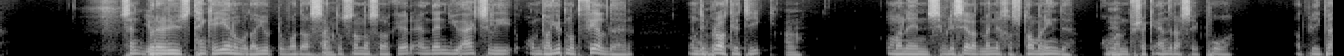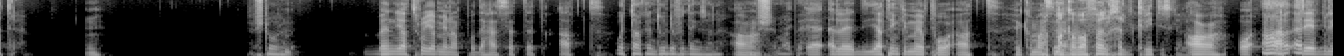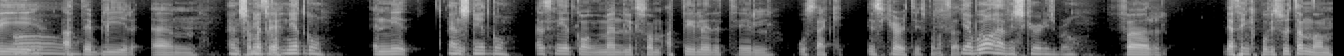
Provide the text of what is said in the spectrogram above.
Sen Jo. börjar du tänka igenom vad du har gjort och vad du har sagt Ja. och sådana saker. And then you actually, om du har gjort något fel där, om det är Mm. bra kritik, Ja. om man är en civiliserad människa så tar man in det. Om Mm. man försöker ändra sig på att bli bättre. Förstår du? Men jag tror jag menar på det här sättet att... We're talking two different things eller? Ja, Oh, eh, eller jag tänker mer på att... Hur kan man Att säga? man kan vara för självkritisk. Eller? Ja, och Ja, att, ett- det blir, ah. att det blir en, En snedgång, nedgång. en, ned, En En- snedgång. en snedgång, men liksom att det leder till osäker, insecurities på något sätt. Yeah, we all have insecurities bro. För jag tänker på vid slutändan,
